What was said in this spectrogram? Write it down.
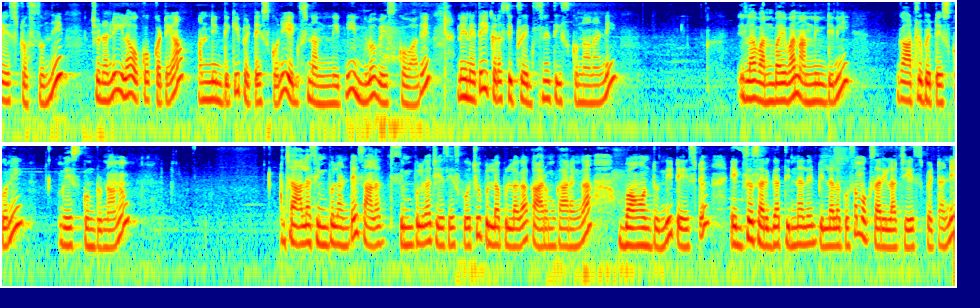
టేస్ట్ వస్తుంది. చూడండి ఇలా ఒక్కొక్కటిగా అన్నింటికి పెట్టేసుకొని ఎగ్స్ని అన్నింటినీ ఇందులో వేసుకోవాలి. నేనైతే ఇక్కడ సిక్స్ ఎగ్స్ని తీసుకున్నానండి. ఇలా వన్ బై వన్ అన్నింటినీ ఘాట్లు పెట్టేసుకొని వేసుకుంటున్నాను. చాలా సింపుల్ అంటే చాలా సింపుల్గా చేసేసుకోవచ్చు. పుల్ల పుల్లగా కారం కారంగా బాగుంటుంది టేస్ట్. ఎగ్స్ సరిగ్గా తినలేని పిల్లల కోసం ఒకసారి ఇలా చేసి పెట్టండి.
